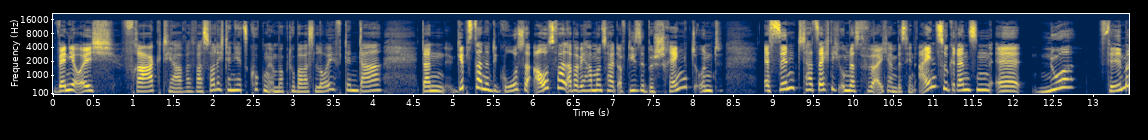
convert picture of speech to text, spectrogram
wenn ihr euch fragt, ja, was, was soll ich denn jetzt gucken im Oktober, was läuft denn da, dann gibt's da eine große Auswahl, aber wir haben uns halt auf diese beschränkt. Und es sind tatsächlich, um das für euch ein bisschen einzugrenzen, äh, nur Filme,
